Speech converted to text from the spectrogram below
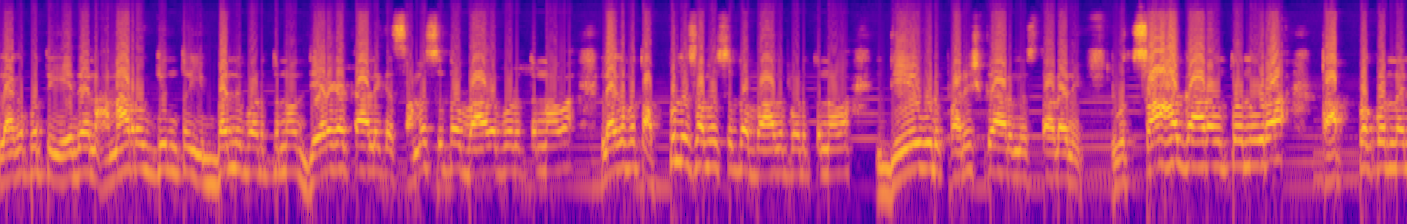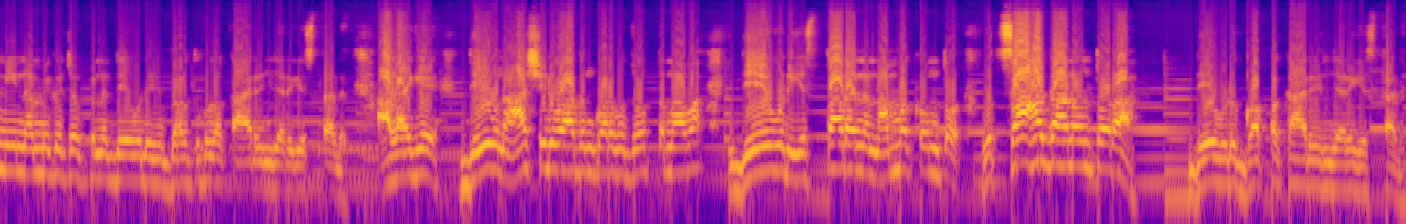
లేకపోతే ఏదైనా అనారోగ్యంతో ఇబ్బంది పడుతున్నావు? దీర్ఘకాలిక సమస్యతో బాధపడుతున్నావా? లేకపోతే అప్పుల సమస్యతో బాధపడుతున్నావా? దేవుడు పరిష్కారం ఇస్తాడని ఉత్సాహగానంతో నువ్వురా తప్పకుండా నీ నమ్మిక చొప్పున దేవుడిని బ్రతుకులో కార్యం జరిగిస్తాడు. అలాగే దేవుని ఆశీర్వాదం కొరకు చూస్తున్నావా దేవుడు ఇస్తాడన్న నమ్మకంతో ఉత్సాహగానంతో రా. దేవుడు గొప్ప కార్యం జరిగిస్తాడు.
